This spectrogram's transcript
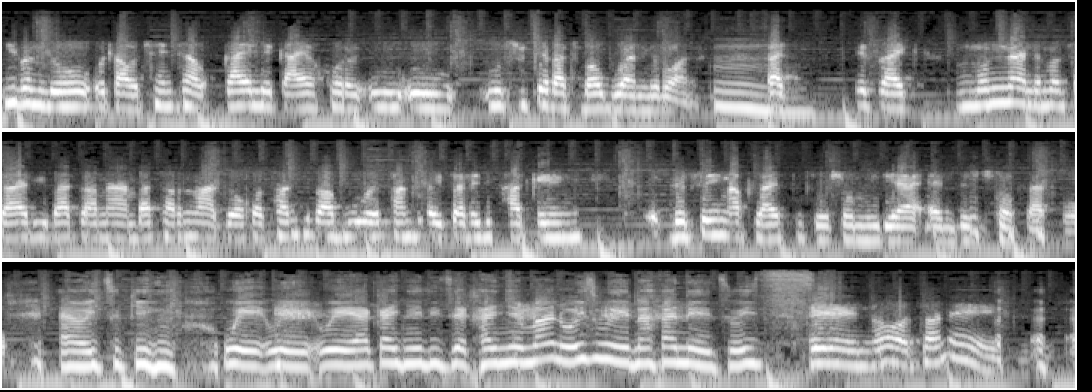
molaetsa wa gago o tshwanetse o dula o tshwana even though o tla o change kae le kae gore o- sute batho ba o buang le bona Mm. but it's like monna le ba tsamayang ba matsogo tshwanetse ba bue tshwanetse ba itsane the same applies to social media and digital platforms a o itse keng o e- akanyeditse kganye mane o itse o e naganetse o itse. No tshwanetse.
